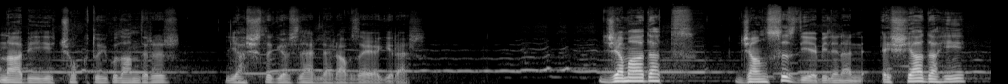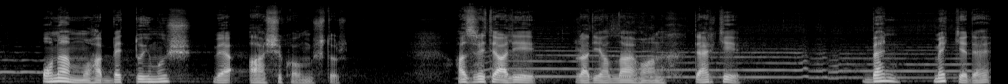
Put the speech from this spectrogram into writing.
Nabi'yi çok duygulandırır, yaşlı gözlerle Ravza'ya girer. Cemadat, cansız diye bilinen eşya dahi ona muhabbet duymuş ve aşık olmuştur. Hazreti Ali radıyallahu anh der ki, ben Mekke'de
